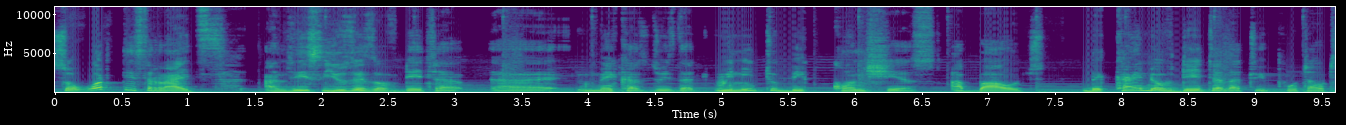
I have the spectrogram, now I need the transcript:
So, what these rights and these uses of data uh, make us do is that we need to be conscious about the kind of data that we put out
